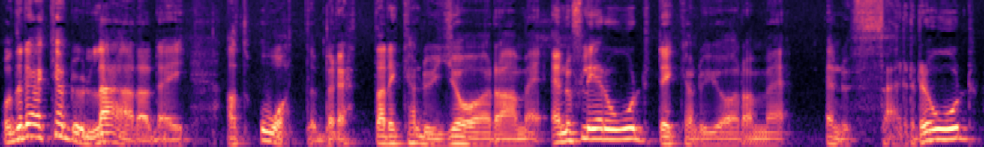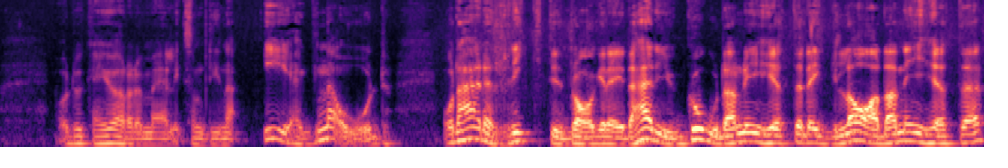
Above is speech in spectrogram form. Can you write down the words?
Och det där kan du lära dig att återberätta. Det kan du göra med ännu fler ord, det kan du göra med ännu färre ord och du kan göra det med liksom dina egna ord. Och det här är riktigt bra grej. Det här är ju goda nyheter, det är glada nyheter.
